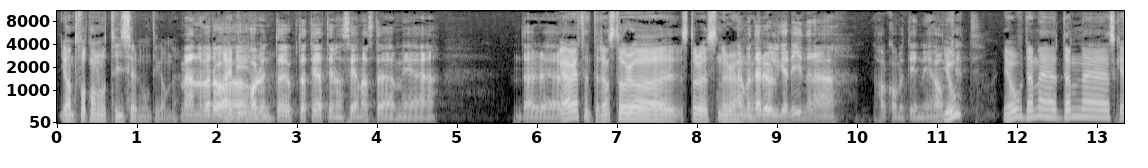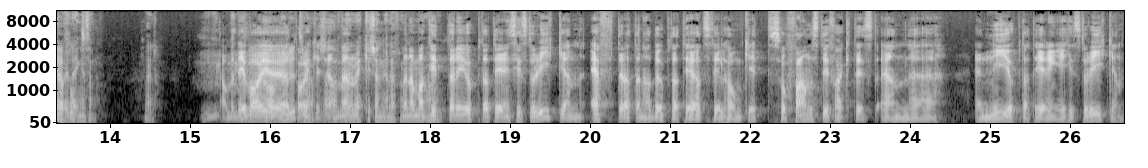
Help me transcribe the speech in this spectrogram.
Jag har inte fått någon notiser eller någonting om det. Men vadå, Nej, det- har du inte uppdaterat i den senaste med, där, eh, Jag vet inte, den står och, står och snurrar här ja, men där rullgardinerna har kommit in i Jo, HomeKit? Jo, den, är, den eh, ska Det jag ha ju länge fått. sedan. Ja, men det var ju Ja, det ett par veckor Ja, sedan. flera men, veckor sedan i alla fall. Men om man Ja. tittade i uppdateringshistoriken efter att den hade uppdaterats till HomeKit så fanns det ju faktiskt en, eh, en ny uppdatering i historiken.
